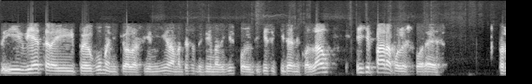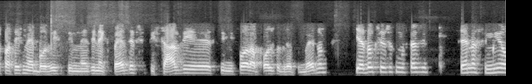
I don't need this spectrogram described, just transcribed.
Ιδιαίτερα η προηγούμενη κιόλας Γενική Γραμματέας Αντικλιματικής Πολιτικής, η κυρία Νικολάου, είχε πάρα πολλές φορές προσπαθήσει να εμποδίσει την, την εκπαίδευση, τις άδειες, την υφόρα πόλη των κρατουμένων. Και εδώ ξέρεις, έχουμε φτάσει σε ένα σημείο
